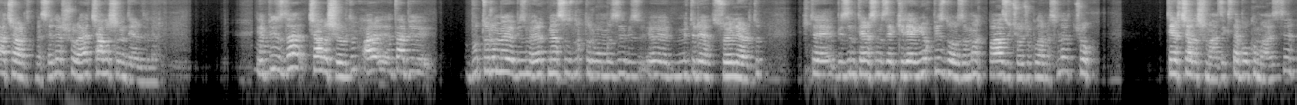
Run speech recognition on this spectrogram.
açardık mesela. Şuraya çalışın derdiler. E biz de çalışırdık. E, tabii bu durumu, bizim öğretmensizlik durumumuzu biz e, müdüre söylerdik. İşte bizim dersimize kiren yok. Biz de o zaman bazı çocuklar mesela çok ders çalışmazdı, kitap okumazdı.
